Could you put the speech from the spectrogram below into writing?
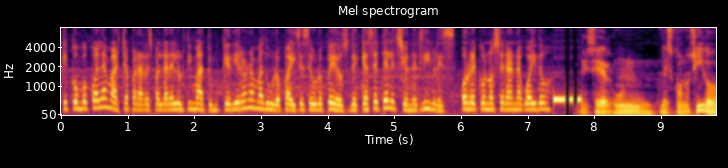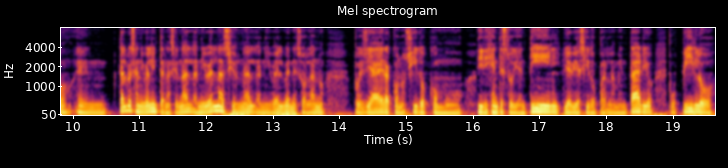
que convocó a la marcha para respaldar el ultimátum que dieron a Maduro países europeos de que acepte elecciones libres. ¿O reconocerán a Guaidó? De ser un desconocido en tal vez a nivel internacional, a nivel nacional, a nivel venezolano, pues ya era conocido como dirigente estudiantil, ya había sido parlamentario, pupilo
